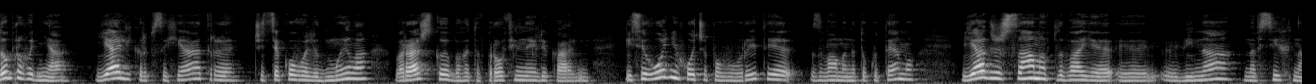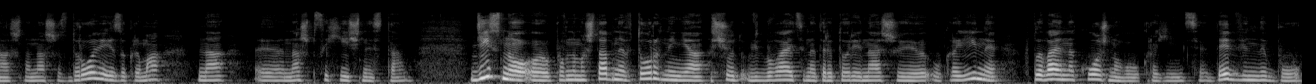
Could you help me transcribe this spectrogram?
Доброго дня! Я лікар-психіатр Чистякова Людмила Варажської багатопрофільної лікарні. І сьогодні хочу поговорити з вами на таку тему, як же ж саме впливає е, війна на всіх нас, на наше здоров'я і, зокрема, на е, наш психічний стан. Дійсно, е, повномасштабне вторгнення, що відбувається на території нашої України, впливає на кожного українця, де б він не був.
